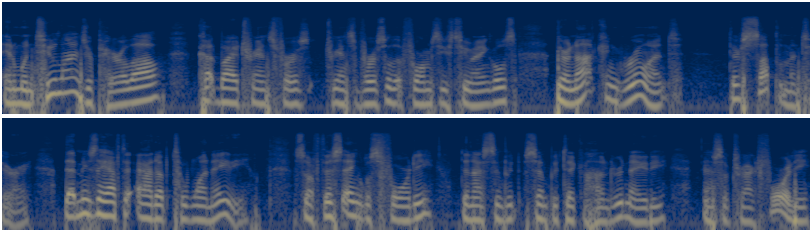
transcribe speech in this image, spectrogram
And when two lines are parallel, cut by a transverse, transversal that forms these two angles, they're not congruent, they're supplementary. That means they have to add up to 180. So if this angle is 40, then I simply, simply take 180 and subtract 40,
